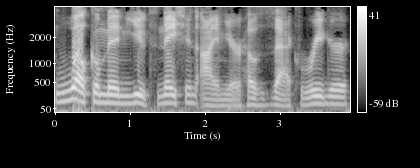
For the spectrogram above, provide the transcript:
Welcome in, Utes Nation. I am your host, Zach Reger,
